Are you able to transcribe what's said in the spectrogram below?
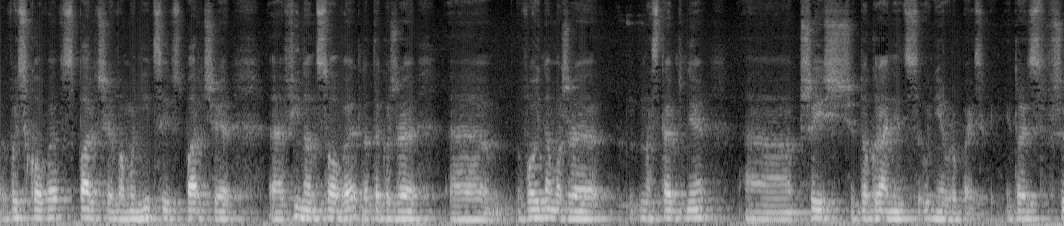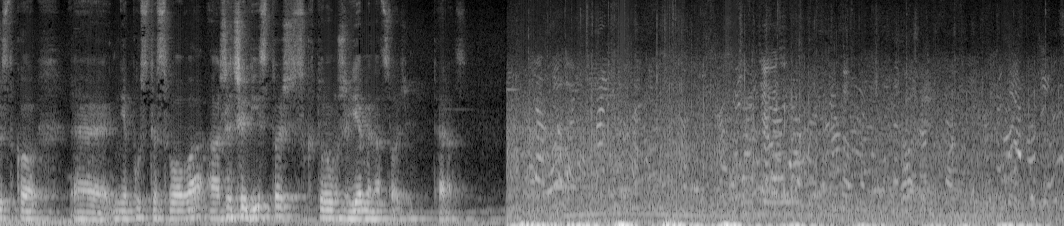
wojskowe, wsparcie w amunicji, wsparcie finansowe, dlatego że wojna może następnie przyjść do granic Unii Europejskiej. I to jest wszystko nie puste słowa, a rzeczywistość, z którą żyjemy na co dzień teraz.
